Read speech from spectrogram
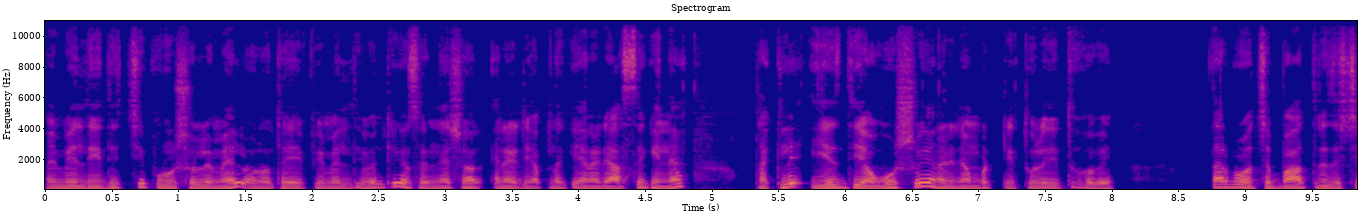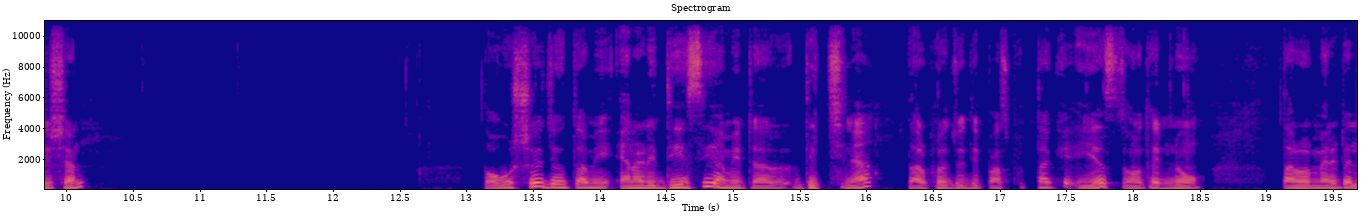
আমি মেল দিয়ে দিচ্ছি, পুরুষ হলে মেল অন্যথায় ফিমেল দিবেন, ঠিক আছে? ন্যাশনাল এনআইডি আপনাকে এনআইডি আছে কি না থাকলে ইয়েস দিয়ে অবশ্যই এনআইডি নাম্বারটি তুলে দিতে হবে। তারপর হচ্ছে বার্থ রেজিস্ট্রেশন তো অবশ্যই যেহেতু আমি এনআইডি দিয়েছি, আমি এটা দিচ্ছি না। তারপরে যদি পাসপোর্ট থাকে ইয়েস অন্যথায় নো তারপর ম্যারিটাল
